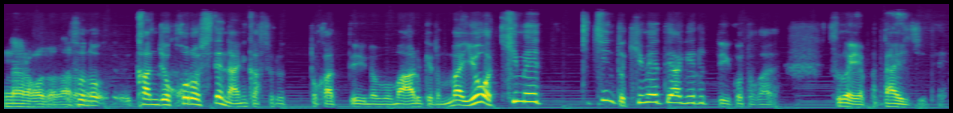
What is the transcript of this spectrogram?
うなるほどなるほど。その感情を殺して何かするとかっていうのもまああるけど、まあ要は決めきちんと決めてあげるっていうことがすごいやっぱ大事で、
